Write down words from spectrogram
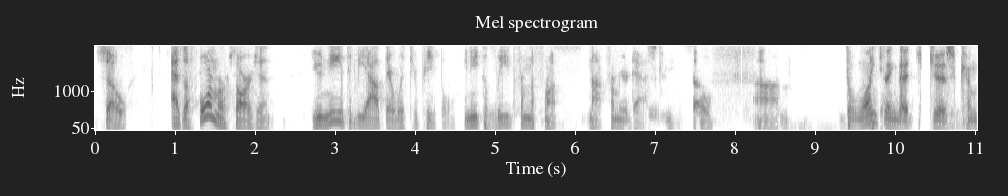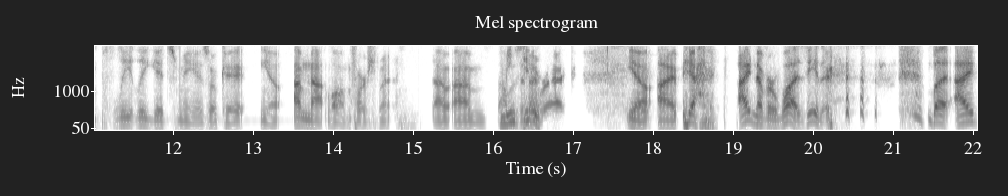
So, as a former sergeant, you need to be out there with your people. You need to lead from the front, not from your desk. So, um, the one you. thing that just completely gets me is okay you know i'm not law enforcement I, i'm i was in iraq you know i yeah i never was either but i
